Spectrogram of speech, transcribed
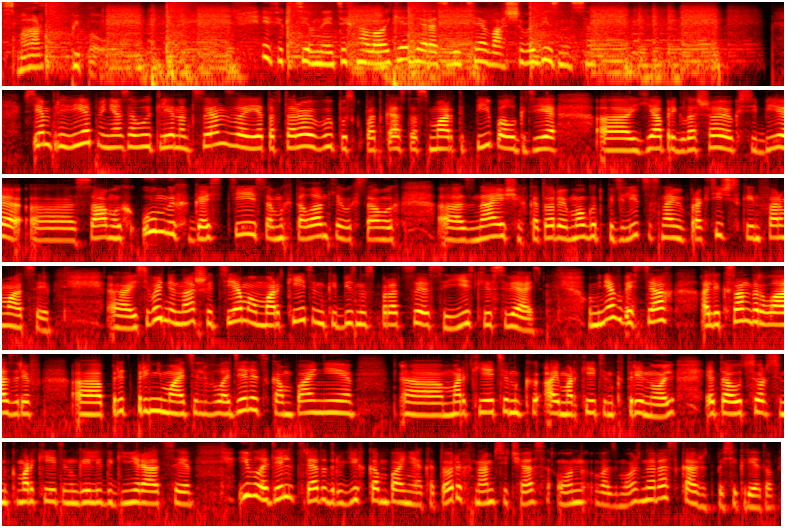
Smart People. Эффективные технологии для развития вашего бизнеса. Всем привет, меня зовут Лена Ценза, и это второй выпуск подкаста Smart People, где э, я приглашаю к себе э, самых умных гостей, самых талантливых, самых э, знающих, которые могут поделиться с нами практической информацией. Э, и сегодня наша тема маркетинг и бизнес-процессы. Есть ли связь? У меня в гостях Александр Лазарев, э, предприниматель, владелец компании маркетинг, iMarketing 3.0, это аутсорсинг маркетинга и лидогенерации, и владелец ряда других компаний, о которых нам сейчас он, возможно, расскажет по секрету.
